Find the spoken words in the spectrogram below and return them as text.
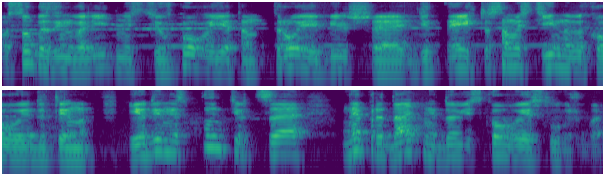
особи з інвалідністю, в кого є там троє більше дітей, хто самостійно виховує дитину. І один із пунктів це непридатні до військової служби,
